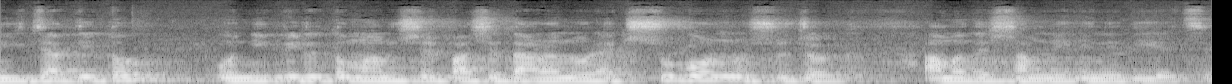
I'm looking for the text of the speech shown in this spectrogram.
নির্যাতিত ও নিপীড়িত মানুষের পাশে দাঁড়ানোর এক সুবর্ণ সুযোগ আমাদের সামনে এনে দিয়েছে।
